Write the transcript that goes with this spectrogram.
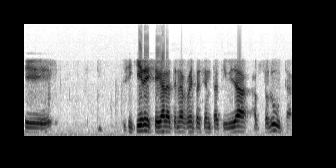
eh, si quiere llegar a tener representatividad absoluta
